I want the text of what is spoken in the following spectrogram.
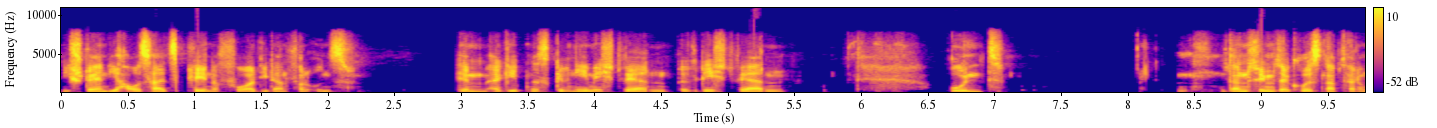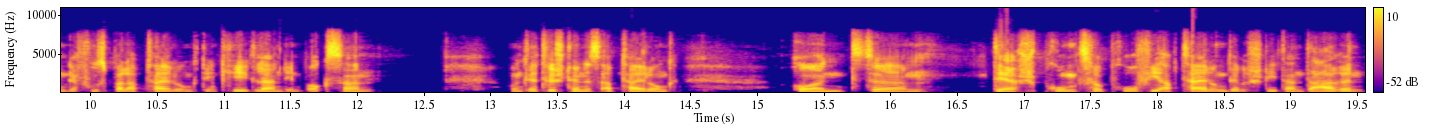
Die stellen die Haushaltspläne vor, die dann von uns im Ergebnis genehmigt werden, bewilligt werden. Und dann natürlich mit der größten Abteilung der Fußballabteilung, den Keglern, den Boxern und der Tischtennisabteilung. Und ähm, der Sprung zur Profiabteilung, der besteht dann darin,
